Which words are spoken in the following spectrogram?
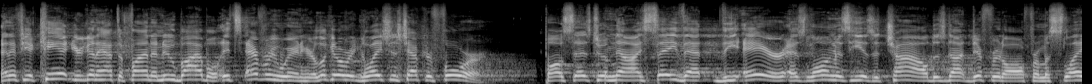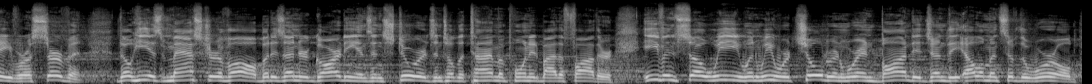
And if you can't, you're going to have to find a new Bible. It's everywhere in here. Look at over Galatians chapter 4. Paul says to him, Now I say that the heir, as long as he is a child, does not differ at all from a slave or a servant, though he is master of all, but is under guardians and stewards until the time appointed by the Father. Even so, we, when we were children, were in bondage under the elements of the world.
